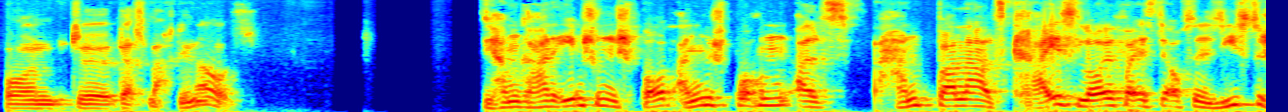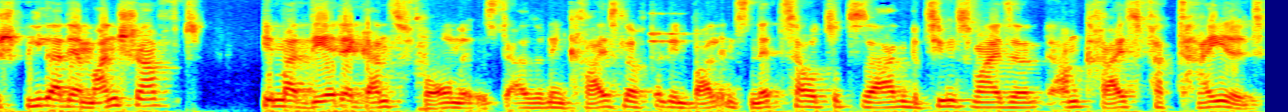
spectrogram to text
Und äh, das macht ihn aus. Sie haben gerade eben schon den Sport angesprochen. Als Handballer, als Kreisläufer ist er auch der siehste Spieler der Mannschaft immer der, der ganz vorne ist, der also den Kreislauf und den Ball ins Netz haut sozusagen, beziehungsweise am Kreis verteilt.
